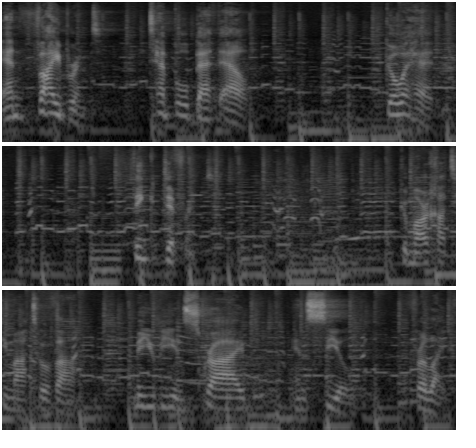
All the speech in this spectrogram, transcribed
and vibrant Temple Beth El. Go ahead. Think different. Gemar Chatima Tova. May you be inscribed and sealed for life.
